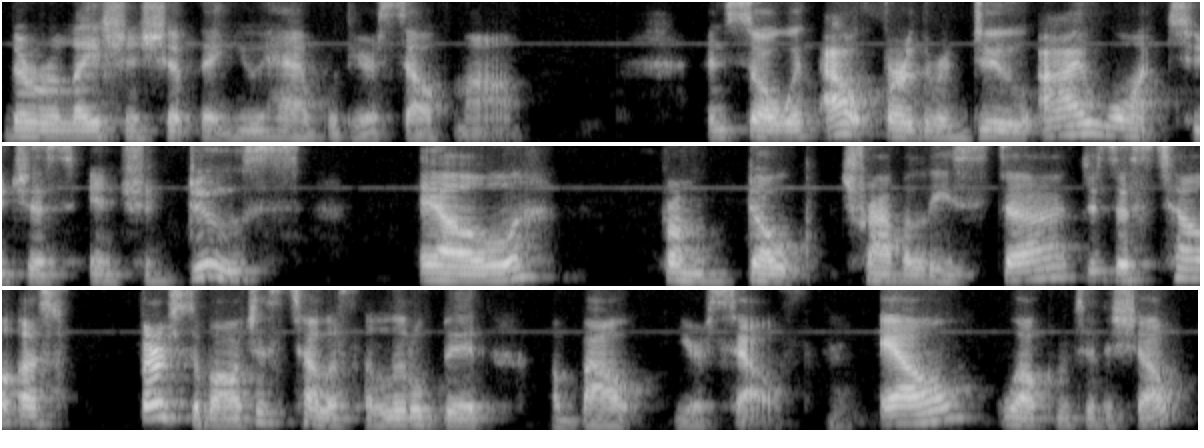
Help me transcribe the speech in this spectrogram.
the relationship that you have with yourself, mom. And so, without further ado, I want to just introduce Elle from Dope Travelista. Just, just tell us, first of all, just tell us a little bit about yourself. Elle, welcome to the show.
